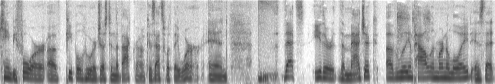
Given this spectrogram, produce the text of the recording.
came before of people who were just in the background because that's what they were, and th- that's either the magic of William Powell and Myrna Loy is that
